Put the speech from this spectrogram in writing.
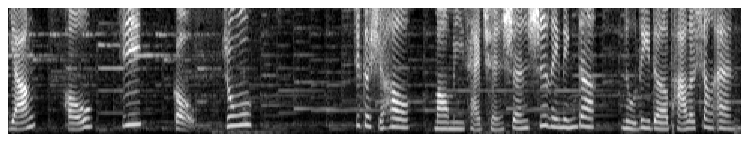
羊、猴、鸡、狗、猪。这个时候，猫咪才全身湿淋淋的，努力的爬了上岸。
